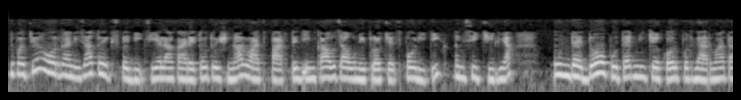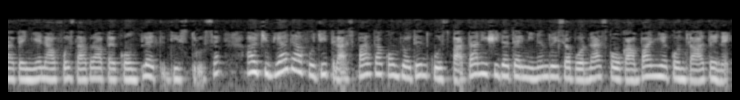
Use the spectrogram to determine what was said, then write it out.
După ce a organizat o expediție la care totuși n-a luat parte din cauza unui proces politic, în Sicilia, unde două puternice corpuri de armată ateniene au fost aproape complet distruse, Alcibiade a fugit la Sparta complotând cu spartanii și determinându-i să pornească o campanie contra Atenei.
